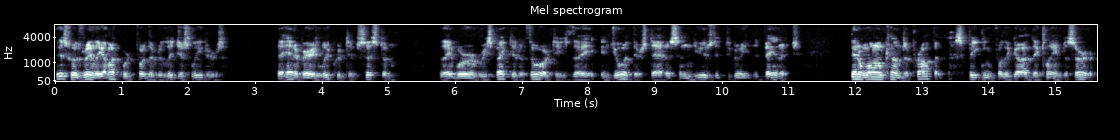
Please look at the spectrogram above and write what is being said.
This was really awkward for the religious leaders. They had a very lucrative system. They were respected authorities. They enjoyed their status and used it to great advantage. Then along comes a prophet speaking for the God they claimed to serve.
